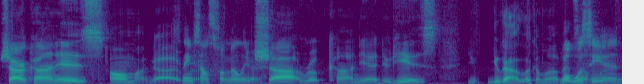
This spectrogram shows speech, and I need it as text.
Shah Rukh Khan is oh my god. His name bro. sounds familiar. Shah Rukh Khan, yeah, dude, he is. You, you gotta look him up. What was he point. in?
